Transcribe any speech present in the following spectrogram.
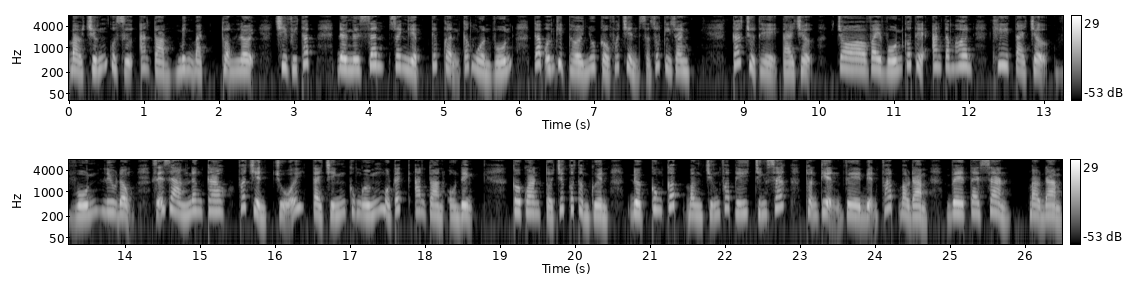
bảo chứng của sự an toàn, minh bạch, thuận lợi, chi phí thấp để người dân, doanh nghiệp tiếp cận các nguồn vốn, đáp ứng kịp thời nhu cầu phát triển sản xuất kinh doanh. Các chủ thể tài trợ cho vay vốn có thể an tâm hơn khi tài trợ vốn lưu động, dễ dàng nâng cao, phát triển chuỗi tài chính cung ứng một cách an toàn ổn định. Cơ quan tổ chức có thẩm quyền được cung cấp bằng chứng pháp lý chính xác, thuận tiện về biện pháp bảo đảm về tài sản, bảo đảm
